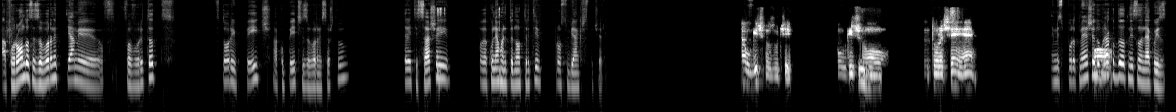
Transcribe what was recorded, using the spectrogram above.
Ако Ронда се завърне, тя ми е фаворитът. Втори Пейдж, ако Пейдж се завърне също. Трети Саша и пък ако няма нито едно от трети, просто Бянка ще спечели. Да, логично звучи. Логично като решение. Еми, според мен ще е добре, ако дадат наистина някой из-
